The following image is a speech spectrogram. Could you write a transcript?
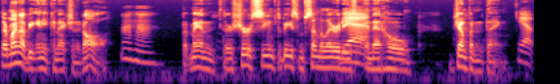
There might not be any connection at all, Mm-hmm. But man, there sure seems to be some similarities Yeah. in that whole jumping thing. Yep.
